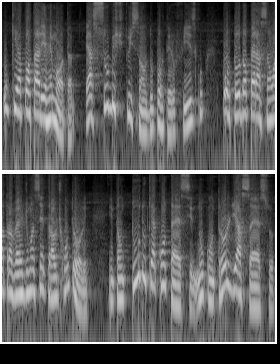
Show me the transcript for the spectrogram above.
O que é a portaria remota? É a substituição do porteiro físico por toda a operação através de uma central de controle. Então, tudo que acontece no controle de acesso,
